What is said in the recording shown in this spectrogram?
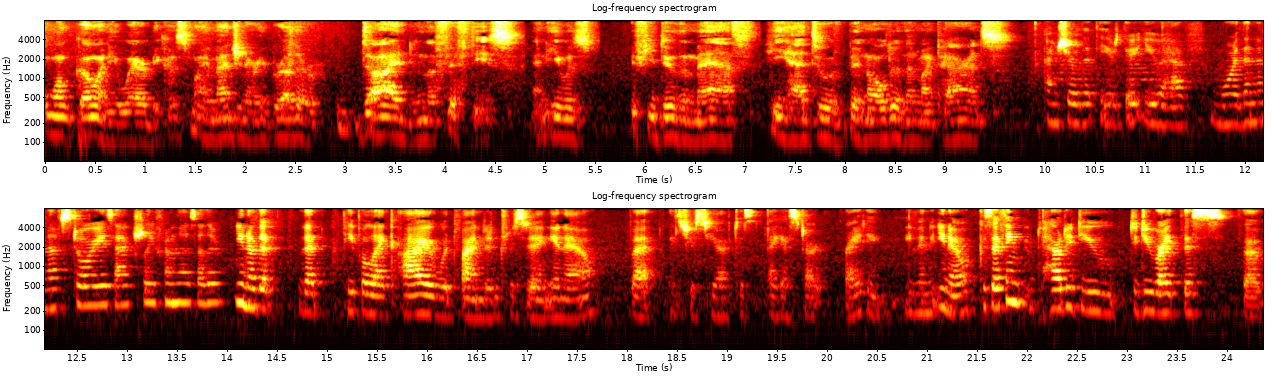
won't go anywhere because my imaginary brother died in the 50s and he was if you do the math he had to have been older than my parents. I'm sure that you, that you have more than enough stories actually from those other you know that that people like i would find interesting you know? But it's just you have to i guess start writing even you know? Because i think how did you did you write this the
